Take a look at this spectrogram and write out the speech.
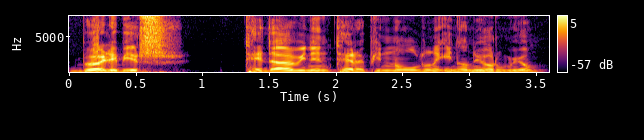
böyle bir tedavinin, terapinin olduğuna inanıyor muyum?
